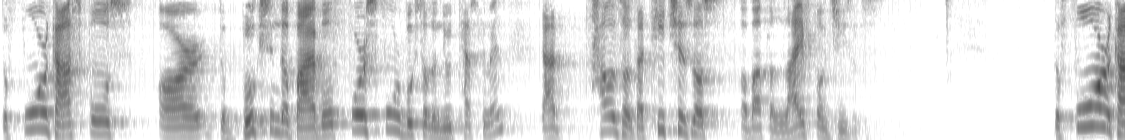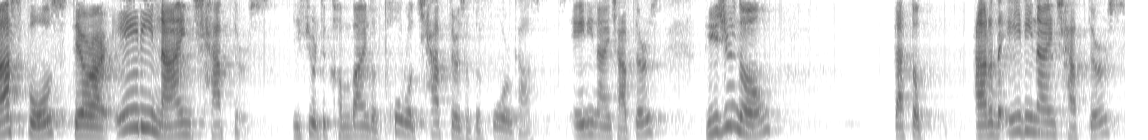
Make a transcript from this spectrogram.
the four Gospels are the books in the Bible, first four books of the New Testament that tells us, that teaches us about the life of Jesus. The four Gospels, there are 89 chapters. If you were to combine the total chapters of the four Gospels, 89 chapters. Did you know that the, out of the 89 chapters,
